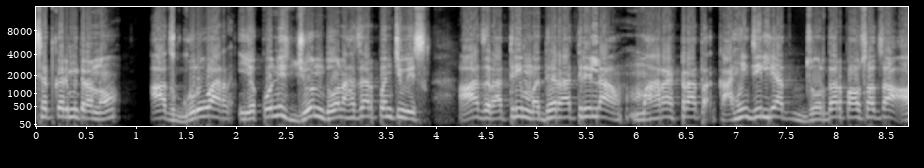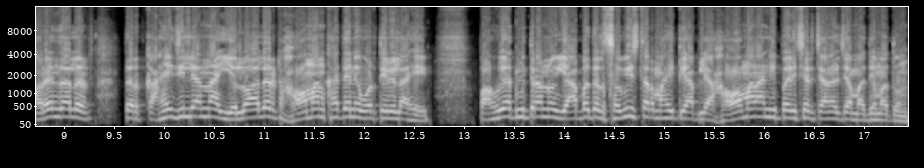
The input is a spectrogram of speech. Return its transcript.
शेतकरी मित्रांनो. आज गुरुवार एकोणीस जून दोन हजार पंचवीस. आज रात्री मध्यरात्रीला महाराष्ट्रात काही जिल्ह्यात जोरदार पावसाचा ऑरेंज अलर्ट तर काही जिल्ह्यांना येलो अलर्ट हवामान खात्याने वर्तवलेला आहे. पाहुयात मित्रांनो याबद्दल सविस्तर माहिती आपल्या हवामान आणि परिसर चॅनलच्या माध्यमातून.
